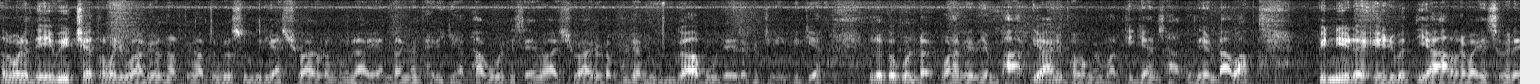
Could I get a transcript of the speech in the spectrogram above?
അതുപോലെ ദേവീക്ഷേത്ര വഴിപാടുകൾ നടത്തുക ത്രിപുരസുന്ദരി അശ്വാരുടെ മുതലായ യന്ത്രങ്ങൾ ധരിക്കുക ഭഗവതി സേവ അശ്വാരുടെ പൂജ ദുർഗാപൂജ ഇതൊക്കെ ചെയ്യിപ്പിക്കുക. ഇതൊക്കെ കൊണ്ട് വളരെയധികം ഭാഗ്യാനുഭവങ്ങൾ വർദ്ധിക്കാൻ സാധ്യതയുണ്ടാവാം. പിന്നീട് എഴുപത്തി ആറര വയസ്സ് വരെ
